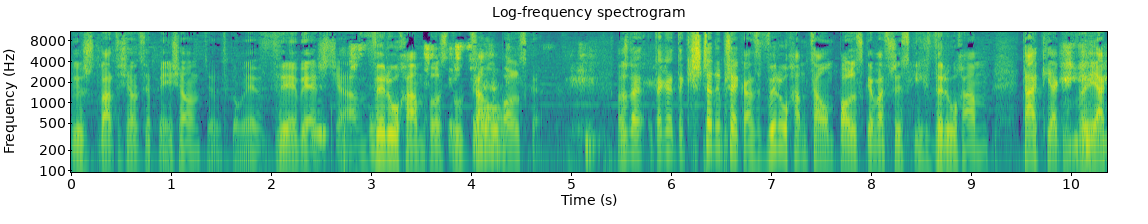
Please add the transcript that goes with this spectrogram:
już w 2050, tylko mnie wybierzcie, a wyrucham po prostu całą Polskę. Może tak, tak, taki szczery przekaz. Wyrucham całą Polskę, was wszystkich wyrucham. Tak jak, jak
